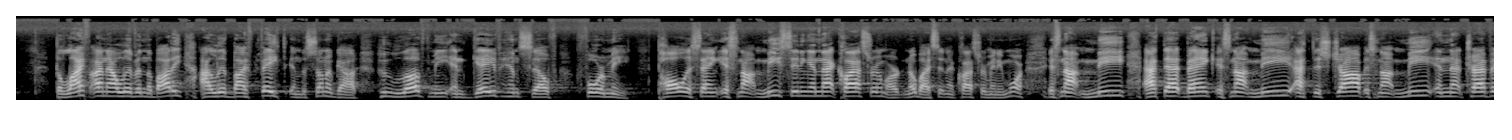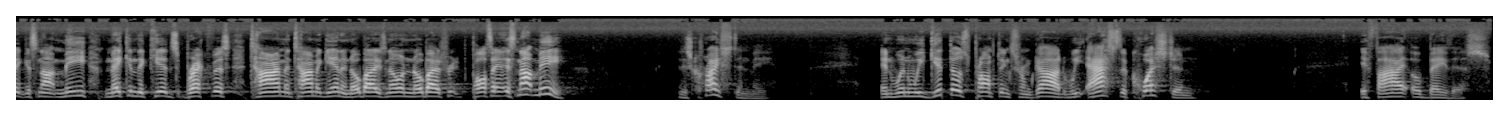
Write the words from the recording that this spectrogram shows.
The life I now live in the body, I live by faith in the Son of God, who loved me and gave himself for me. Paul is saying it's not me sitting in that classroom, or nobody sitting in a classroom anymore. It's not me at that bank. It's not me at this job. It's not me in that traffic. It's not me making the kids breakfast time and time again, and nobody's knowing, nobody's. Paul saying it's not me. It is Christ in me. And when we get those promptings from God, we ask the question if I obey this,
